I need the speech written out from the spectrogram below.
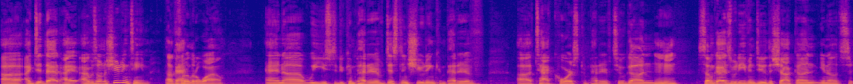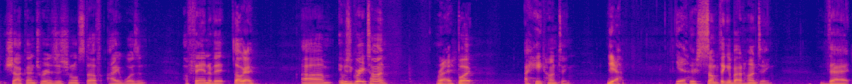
uh, I did that. I, I was on a shooting team Okay. for a little while, and uh, we used to do competitive distance shooting, competitive uh, attack course, competitive two gun. Mm-hmm. Some guys would even do the shotgun, you know, shotgun transitional stuff. I wasn't a fan of it. okay. Um, it was a great time, Right. but I hate hunting. yeah. Yeah. There's something about hunting that,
